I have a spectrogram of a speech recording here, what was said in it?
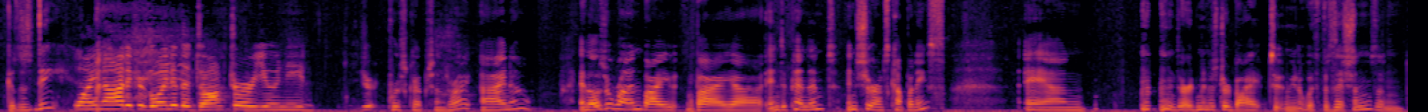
because it's D. Why not? If you're going to the doctor, you need your. Prescriptions, right? I know, and those are run by by uh, independent insurance companies, and they're administered by to, you know with physicians and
